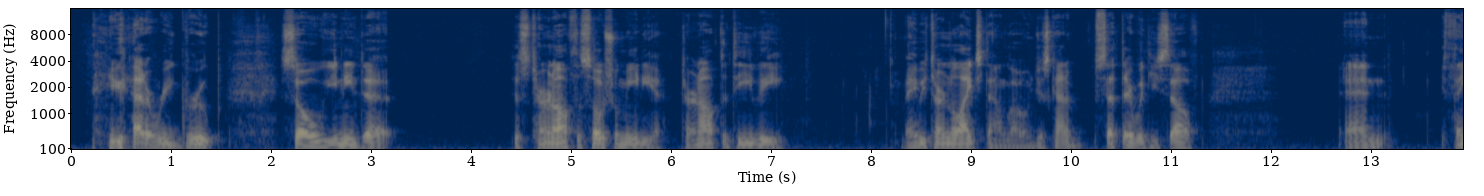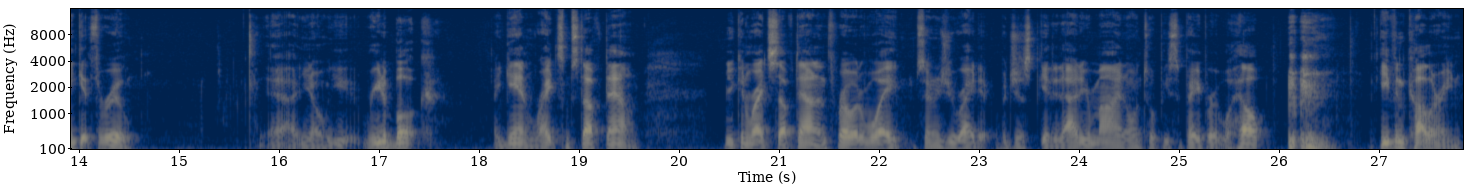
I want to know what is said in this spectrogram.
you got to regroup. So you need to just turn off the social media, turn off the TV, maybe turn the lights down low, and just kind of sit there with yourself and think it through. Uh, you know, you read a book. Again, write some stuff down. You can write stuff down and throw it away as soon as you write it, but just get it out of your mind onto a piece of paper. It will help. Even coloring.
